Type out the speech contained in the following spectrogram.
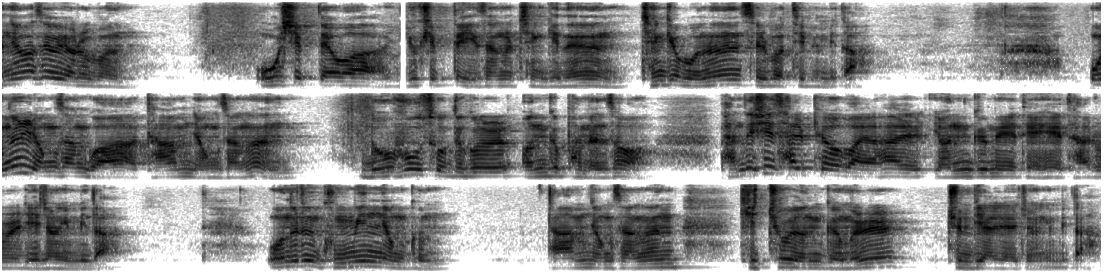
안녕하세요 여러분. 50대와 60대 이상을 챙기는 챙겨보는 실버팁입니다. 오늘 영상과 다음 영상은 노후 소득을 언급하면서 반드시 살펴봐야 할 연금에 대해 다룰 예정입니다. 오늘은 국민연금 다음 영상은 기초연금을 준비할 예정입니다.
